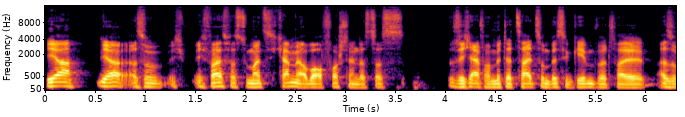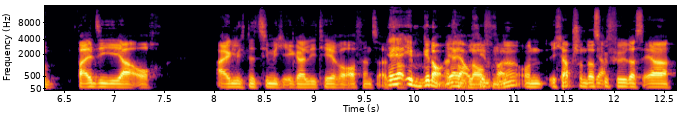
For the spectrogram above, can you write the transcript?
Ja, ja, also ich, ich weiß, was du meinst. Ich kann mir aber auch vorstellen, dass das sich einfach mit der Zeit so ein bisschen geben wird, weil, also, weil sie ja auch eigentlich eine ziemlich egalitäre Offense einfach, ja, ja eben, genau. ja, ja, laufen. Auf jeden Fall. Ne? Und ich habe schon das ja. Gefühl, dass er,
